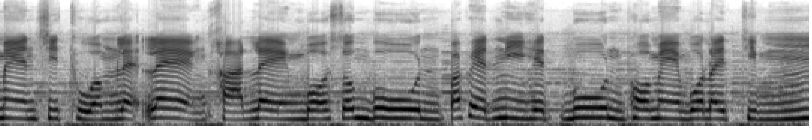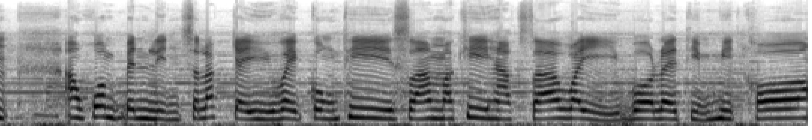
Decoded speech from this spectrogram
แมนสิถวมและแรงขาดแรงบ่สมบูรณ์ ประเภทนี้เฮ็ดบุญพ่อแม่บ่ไรถิม เอาความเป็นหลินสลักใจไว้คงที่สามัคคีหักษาไว้บ่ไรถิมหิดคอง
